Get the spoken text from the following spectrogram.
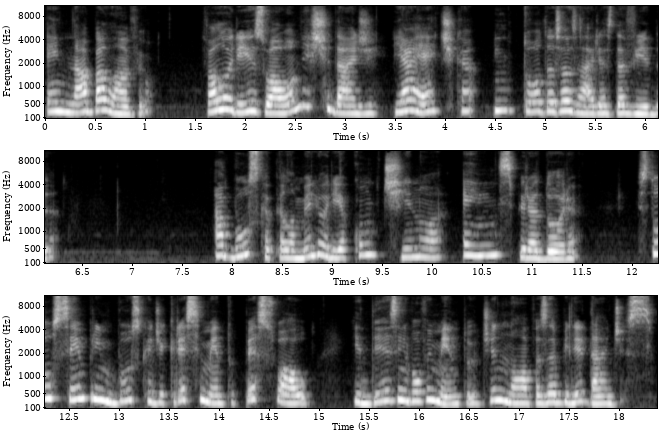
é inabalável. Valorizo a honestidade e a ética em todas as áreas da vida. A busca pela melhoria contínua é inspiradora. Estou sempre em busca de crescimento pessoal e desenvolvimento de novas habilidades.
